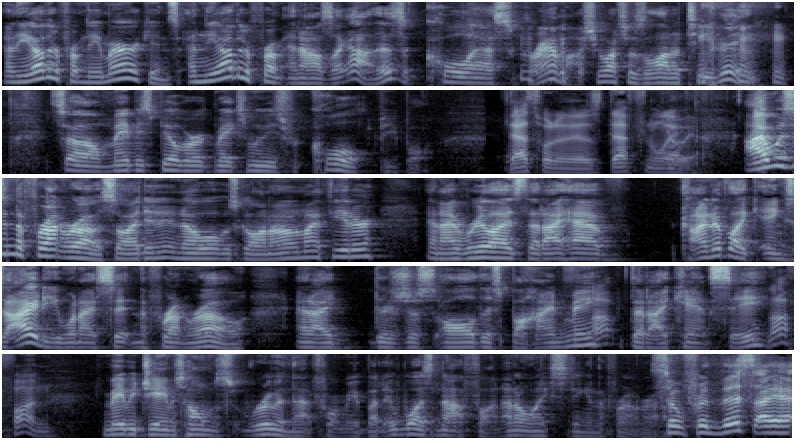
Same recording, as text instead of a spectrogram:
and the other from The Americans, and the other from, and I was like, oh, this is a cool ass grandma. She watches a lot of TV. so maybe Spielberg makes movies for cool people. That's what it is. Definitely. Oh, I was in the front row, so I didn't know what was going on in my theater, and I realized that I have kind of like anxiety when I sit in the front row, and I there's just all this behind me Oh. that I can't see. Not fun. Maybe James Holmes ruined that for me, but it was not fun. I don't like sitting in the front row. So for this, I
